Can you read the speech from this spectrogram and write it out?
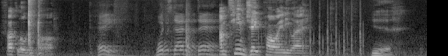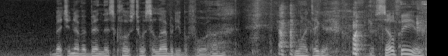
Fuck Logan Paul. Hey, what's that up there? I'm Team Jake Paul anyway. Yeah. Bet you never been this close to a celebrity before, huh? you want to take a, a selfie or?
